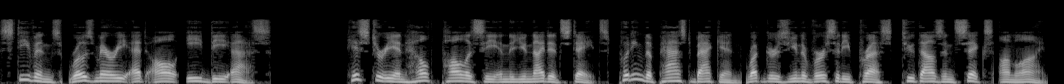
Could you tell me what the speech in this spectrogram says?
Stevens, Rosemary et al., eds. History and Health Policy in the United States, Putting the Past Back in Rutgers University Press, 2006 online.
